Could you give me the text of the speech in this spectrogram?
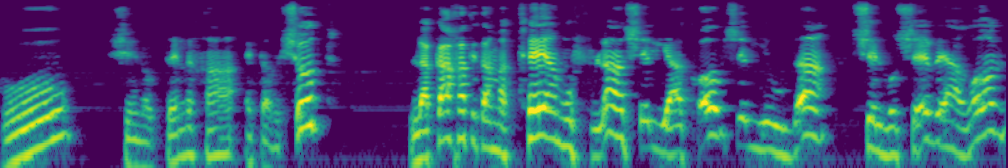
הוא שנותן לך את הרשות לקחת את המטה המופלא של יעקב, של יהודה, של משה ואהרון,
